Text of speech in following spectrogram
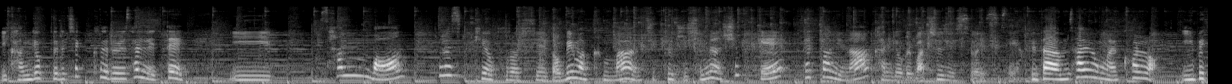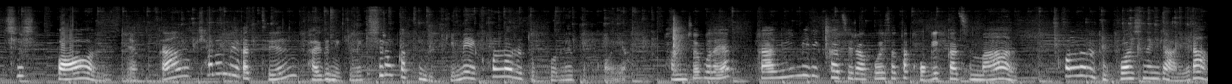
이 간격들의 체크를 살릴 때 이 3번 flat square 브러쉬의 너비만큼만 지켜주시면 쉽게 패턴이나 간격을 맞추실 수가 있으세요. 그 다음 사용할 컬러 270번 약간 캐러멜 같은 밝은 느낌의 시럽 같은 느낌의 컬러를 도포를 해볼 거예요. 반줄보다 약간 1mm까지라고 해서 딱 거기까지만 컬러를 도포하시는 게 아니라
